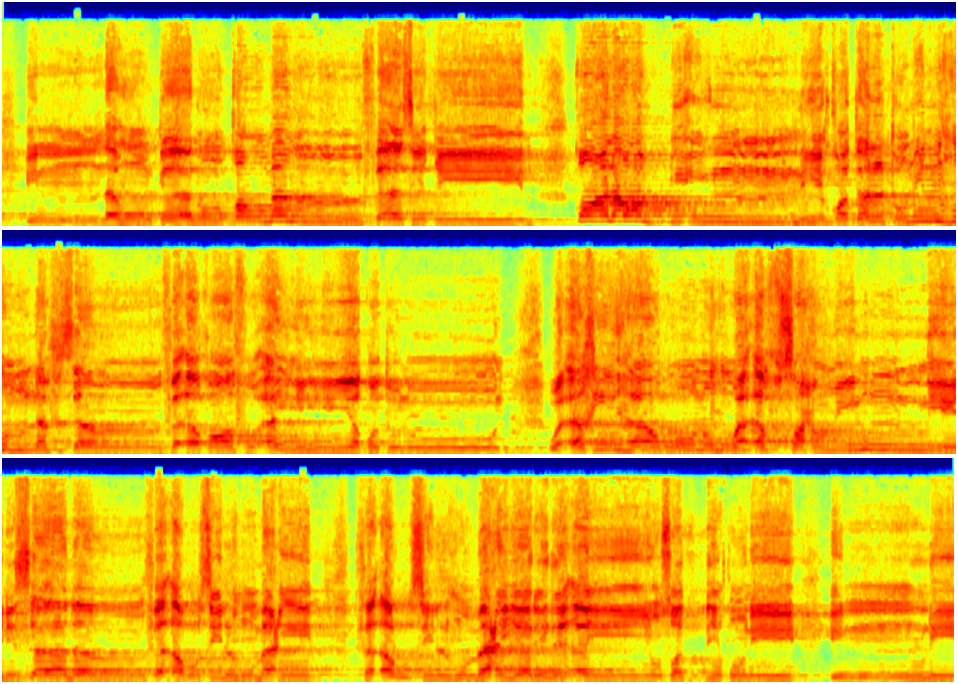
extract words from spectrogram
إنهم كانوا قوما فاسقين. قال رب إني قتلت منهم نفسا فأخاف أن يقتلون. وأخي هارون هو أفصح مني لسانا فأرسله معي فأرسله معي يرد أن يصدقني. إني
